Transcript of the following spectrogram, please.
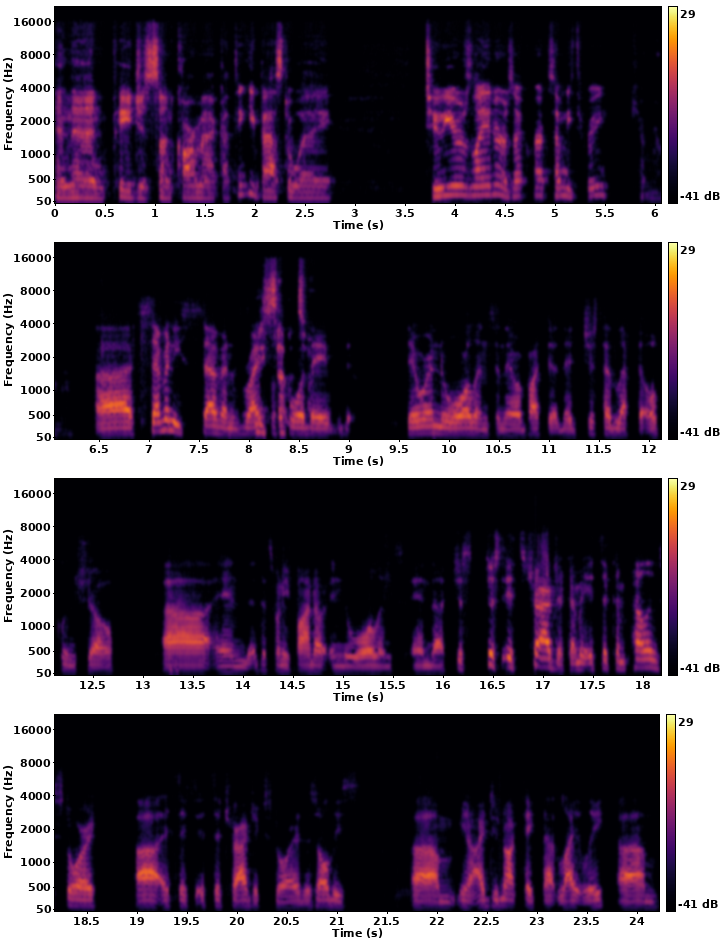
And then Page's son Karac, I think he passed away two years later. Is that correct? Seventy three? Can't remember. Uh, 77, right 77, before sorry. they they were in New Orleans and they were about to they just had left the Oakland show, uh, and that's when he found out in New Orleans. And uh, just just it's tragic. I mean, it's a compelling story. Uh, it's it's, it's a tragic story. There's all these, um, you know, I do not take that lightly. Um,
